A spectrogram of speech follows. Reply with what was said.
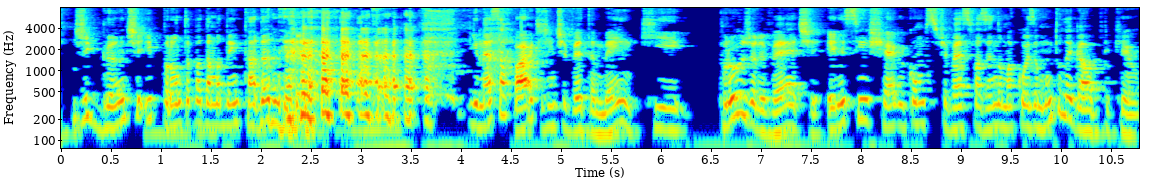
gigante e pronta para dar uma dentada nele. E nessa parte a gente vê também que pro Jolivete, ele se enxerga como se estivesse fazendo uma coisa muito legal pro Kel.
